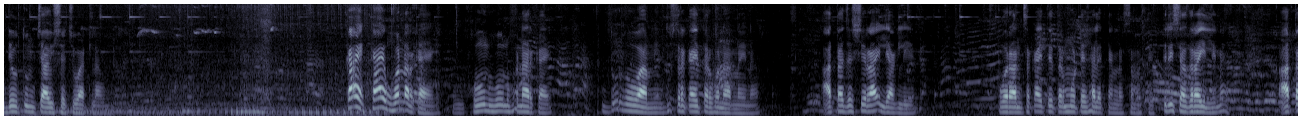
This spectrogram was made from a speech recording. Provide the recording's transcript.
देव तुमच्या आयुष्याची वाट लावून. काय काय होणार काय? होऊन होऊन होणार काय? दूर हो आम्ही. दुसरं काही तर होणार नाही ना. आता जशी राहिली लागली पोरांचं काय ते तर मोठे झाले त्यांना समजते. त्रिशाच राहिली ना. आता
